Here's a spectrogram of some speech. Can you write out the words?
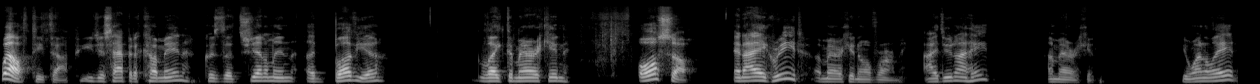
Well, T Top, you just happen to come in because the gentleman above you liked American also. And I agreed, American over Army. I do not hate American. You want to lay it?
